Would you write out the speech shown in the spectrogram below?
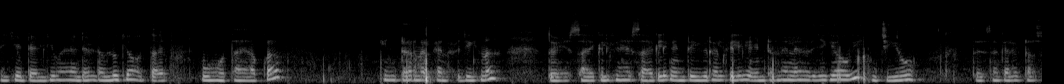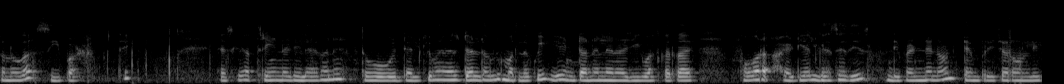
देखिए del Q minus del W क्या होता है? वो होता है आपका इंटरनल एनर्जी है ना? तो साइक्लिक साइक्लिक इंटीग्रल के लिए इंटरनल एनर्जी क्या होगी? ज़ीरो तो इसमें करेक्ट ऑप्शन होगा सी पार्ट इसके बाद थ्री हंड्रेड इलेवन है तो del Q minus del W मतलब कि ये इंटरनल एनर्जी की बात कर रहा है। For ideal gases is dependent on temperature only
